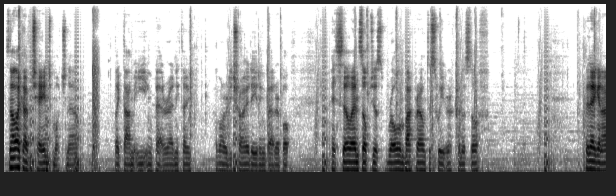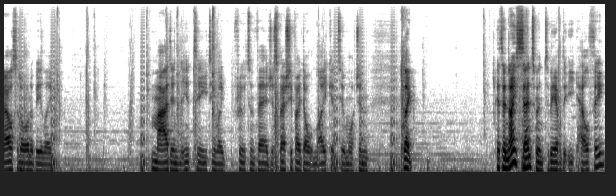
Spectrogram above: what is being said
It's not like I've changed much now. Like that I'm eating better or anything. I've already tried eating better, but it still ends up just rolling back around to sweeter kind of stuff. But again, I also don't want to be like mad into eating like fruits and veg, especially if I don't like it too much. And like, it's a nice sentiment to be able to eat healthy,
